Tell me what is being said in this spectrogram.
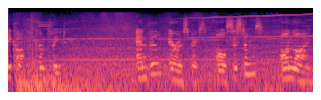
Takeoff complete. Anvil Aerospace. All systems online.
